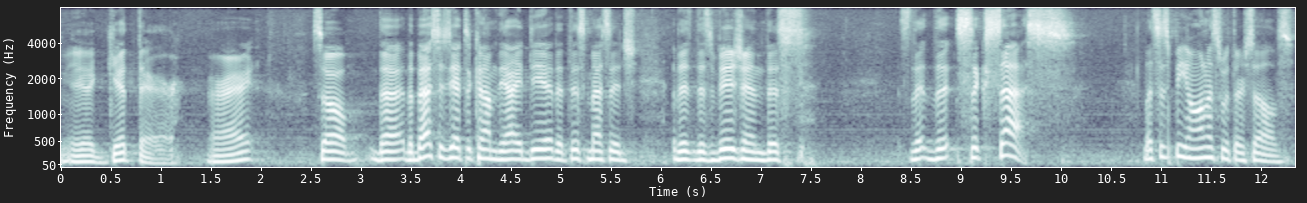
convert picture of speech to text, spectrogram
yeah, get there, all right? So the, the best is yet to come. The idea that this message, this, this vision, this the, the success Let's just be honest with ourselves.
